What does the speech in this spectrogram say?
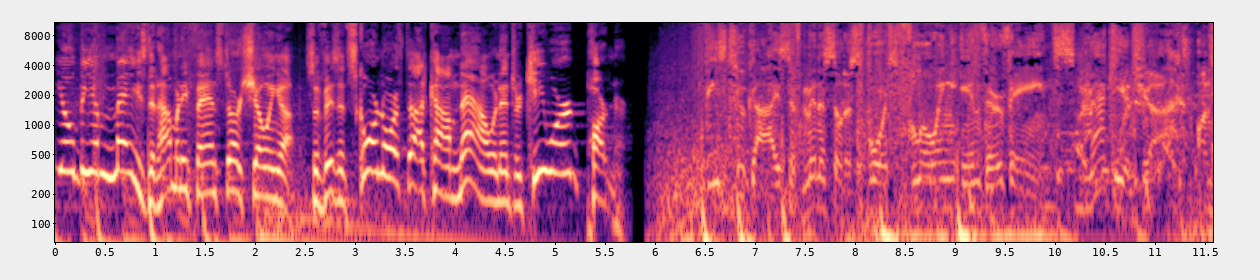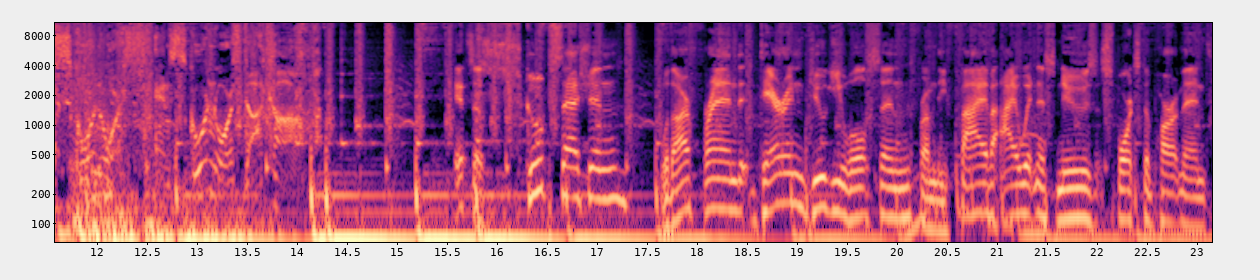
you'll be amazed at how many fans start showing up. So visit scorenorth.com now and enter keyword partner. These two guys have Minnesota sports flowing in their veins. Mackey and Judd on Score North and ScoreNorth.com. It's a scoop session with our friend Darren Doogie Wolfson from the Five Eyewitness News Sports Department.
